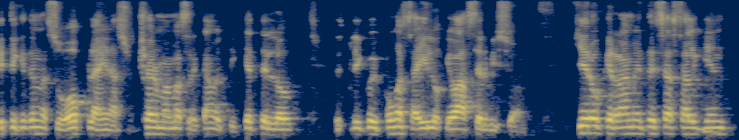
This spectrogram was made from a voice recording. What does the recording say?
que etiqueten a su offline, a su chairman más cercano, etiquételo, explico, y pongas ahí lo que va a ser visión. Quiero que realmente seas alguien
